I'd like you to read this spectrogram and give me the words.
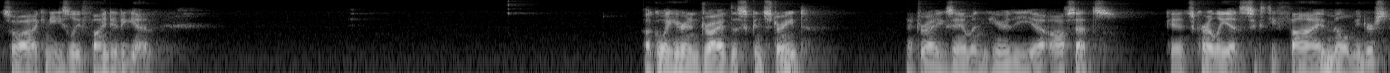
so I can easily find it again. I'll go here and drive this constraint after I examine here the uh, offsets. Okay, it's currently at 65 millimeters.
